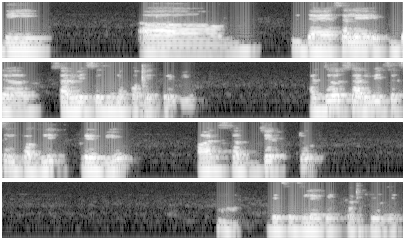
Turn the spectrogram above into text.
the uh, the SLA if the service is in a public preview. Azure services in public preview are subject to. Hmm, this is a little bit confusing.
